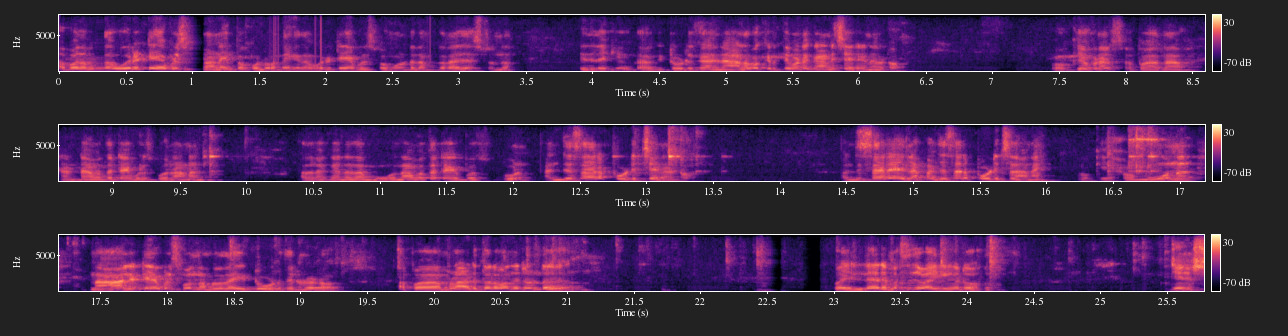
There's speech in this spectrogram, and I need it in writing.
അപ്പൊ നമുക്ക് ഒരു ടേബിൾ സ്പൂൺ ആണ് ഇപ്പൊ കൊണ്ടുവന്നേക്കുന്നത്. ഒരു ടേബിൾ സ്പൂൺ കൊണ്ട് നമുക്ക് ജസ്റ്റ് ഒന്ന് ഇതിലേക്ക് ഇട്ട് കൊടുക്കുക അതിന് അളവ് കൃത്യമായിട്ട് കാണിച്ചു തരണം കേട്ടോ. ഓക്കെ ഫ്രണ്ട്സ് അപ്പൊ അതാ രണ്ടാമത്തെ ടേബിൾ സ്പൂൺ ആണ് അതിനൊക്കെ മൂന്നാമത്തെ ടേബിൾ സ്പൂൺ പഞ്ചസാര പൊടിച്ചതാണ് കേട്ടോ. പഞ്ചസാരയല്ല പഞ്ചസാര പൊടിച്ചതാണേ. ഓക്കെ അപ്പൊ മൂന്ന് നാല് ടേബിൾ സ്പൂൺ നമ്മളതായി ഇട്ട് കൊടുത്തിട്ടുണ്ട് കേട്ടോ. അപ്പൊ നമ്മൾ അടുത്തറ വന്നിട്ടുണ്ട്. അപ്പൊ എല്ലാരും മെസ്സേജ് വായിക്കും കേട്ടോ. ജിൻഷ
